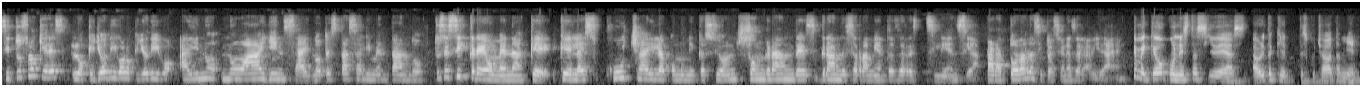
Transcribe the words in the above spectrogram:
Si tú solo quieres lo que yo digo, lo que yo digo, ahí no, no hay insight, no te estás alimentando. Entonces sí creo, Mena, que, que la escucha y la comunicación son grandes, grandes herramientas de resiliencia para todas las situaciones de la vida. ¿eh? Que me quedo con estas ideas, ahorita que te escuchaba también,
